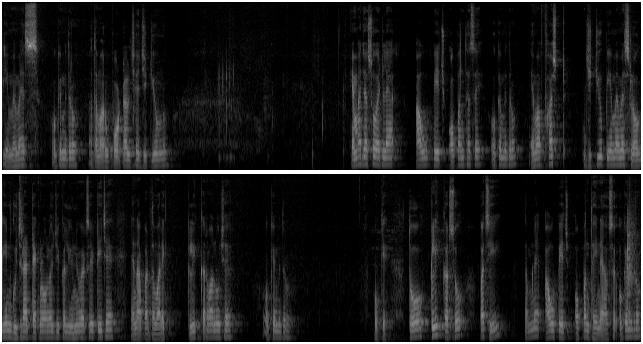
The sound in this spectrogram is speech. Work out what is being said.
પીએમએમએસ ઓકે મિત્રો, આ તમારું પોર્ટલ છે જીટીયુનું એમાં જશો એટલે આવું પેજ ઓપન થશે. ઓકે મિત્રો, એમાં first GTU PMMS login Gujarat technological university છે. એના પર તમારે ક્લિક કરવાનું છે. ઓકે મિત્રો. ઓકે. તો ક્લિક કરશો, પછી તમને આવું પેજ ઓપન થઈને આવશે. ઓકે મિત્રો?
